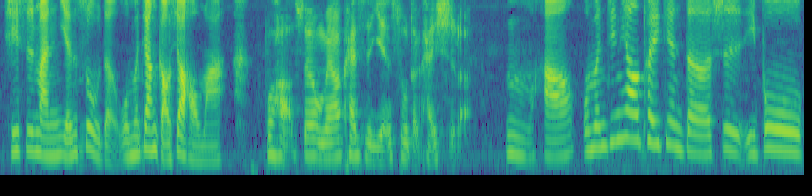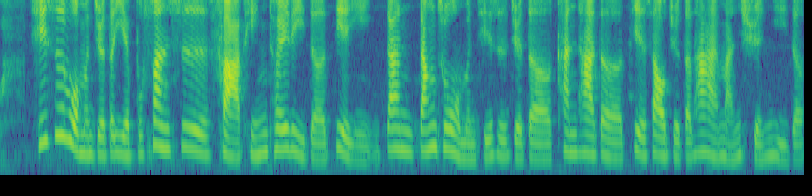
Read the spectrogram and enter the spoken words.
其实蛮严肃的，我们这样搞笑好吗？不好，所以我们要开始严肃的开始了。嗯，好，我们今天要推荐的是一部，其实我们觉得也不算是法庭推理的电影，但当初我们其实觉得看它的介绍，觉得它还蛮悬疑的，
